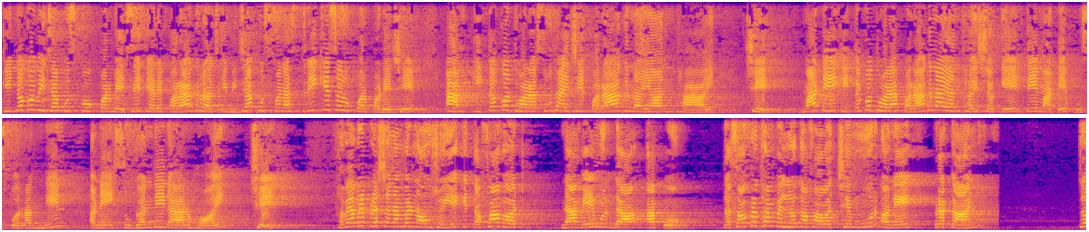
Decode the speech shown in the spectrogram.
કીટકો બીજા પુષ્પ ઉપર બેસે ત્યારે પરાગરજ એ બીજા પુષ્પના સ્ત્રી કેસર ઉપર પડે છે. આમ કીટકો દ્વારા શું થાય છે? પરાગનયન થાય છે. માટે કીટકો દ્વારા પરાગનયન થઈ શકે તે માટે પુષ્પો રંગીન અને સુગંધીદાર હોય છે. હવે આપણે પ્રશ્ન નંબર નવ જોઈએ કે તફાવતના બે મુદ્દા આપો. તો સૌપ્રથમ પહેલો તફાવત છે મૂળ અને પ્રકાંડ. તો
